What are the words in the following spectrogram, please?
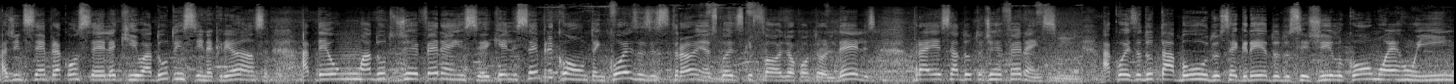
a gente sempre aconselha que o adulto ensine a criança a ter um adulto de referência e que eles sempre contem coisas estranhas, coisas que fogem ao controle deles, para esse adulto de referência. A coisa do tabu, do segredo, do sigilo, como é ruim.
